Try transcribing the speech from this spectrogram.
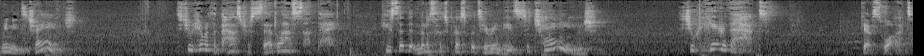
We need to change. Did you hear what the pastor said last Sunday? He said that Middlesex Presbyterian needs to change. Did you hear that? Guess what?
